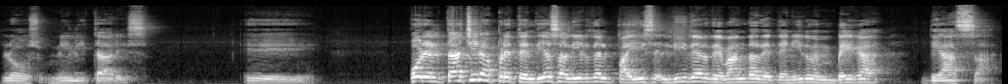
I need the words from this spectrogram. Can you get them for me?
los militares. Eh, por el Táchira pretendía salir del país líder de banda detenido en Vega de Asa.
